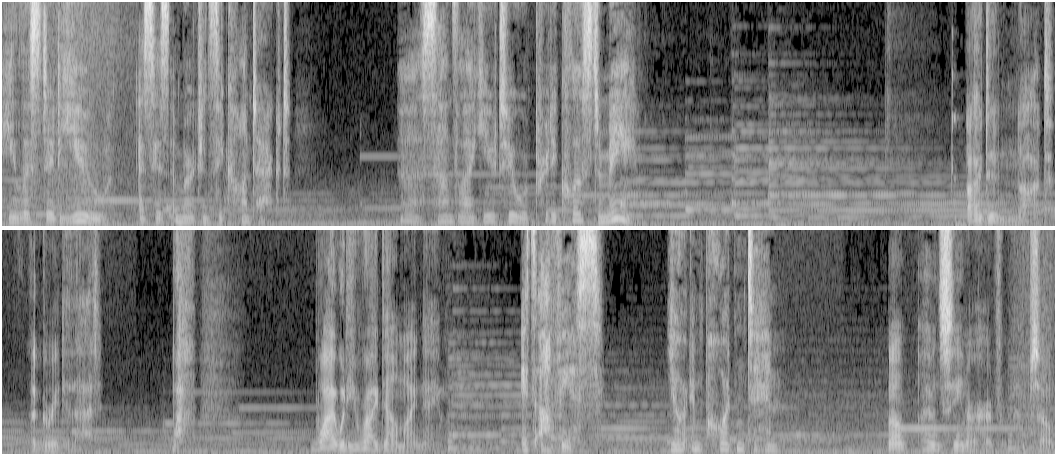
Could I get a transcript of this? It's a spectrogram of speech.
He listed you as his emergency contact. Uh, sounds like you two were pretty close to me. I did not agree to that. Why would he write down my name? It's obvious. You're important to him. Well, I haven't seen or heard from him, so...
